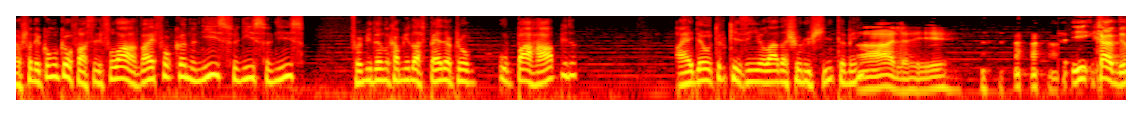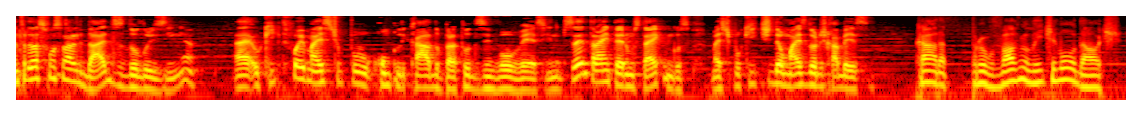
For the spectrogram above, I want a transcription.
Aí eu falei, como que eu faço? Ele falou, ah, vai focando nisso, nisso, nisso. Foi me dando o caminho das pedras pra eu upar rápido. Aí deu o truquezinho lá da Churuxi também. Olha aí. e, cara, dentro das funcionalidades do Luizinha, é, o que, que foi mais, tipo, complicado pra tu desenvolver, assim? Não precisa entrar em termos técnicos, mas, tipo, o que te deu mais dor de cabeça? Cara, provavelmente loadout.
